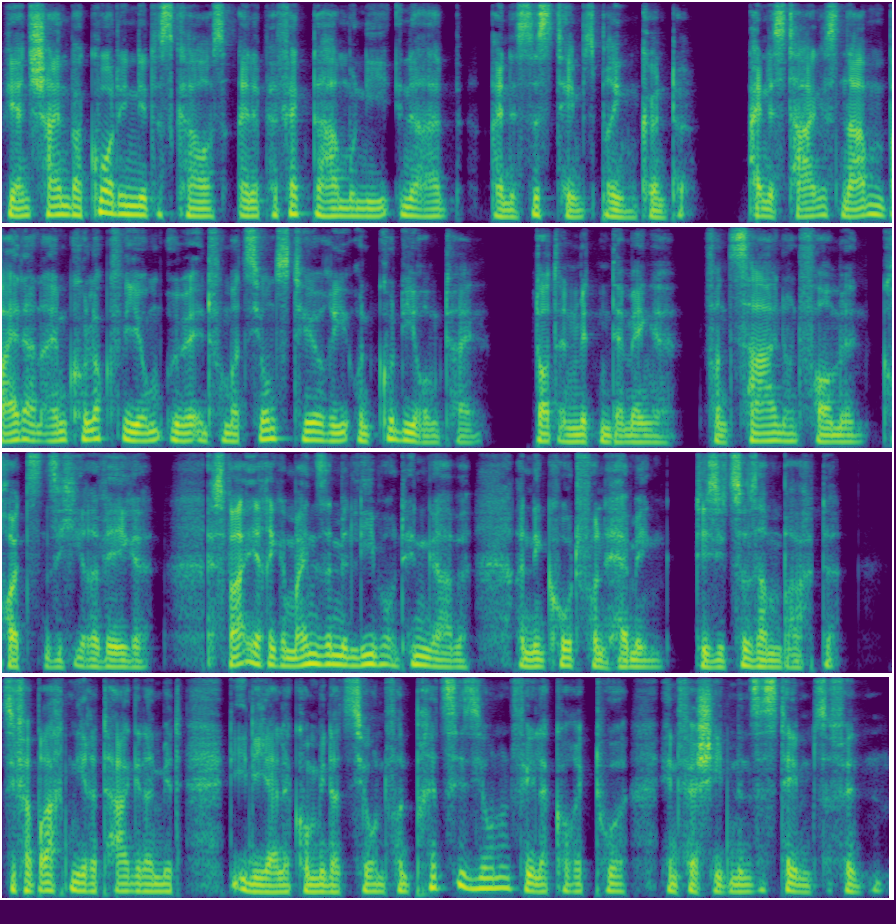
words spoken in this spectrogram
wie ein scheinbar koordiniertes Chaos eine perfekte Harmonie innerhalb eines Systems bringen könnte. Eines Tages nahmen beide an einem Kolloquium über Informationstheorie und Codierung teil. Dort inmitten der Menge von Zahlen und Formeln kreuzten sich ihre Wege. Es war ihre gemeinsame Liebe und Hingabe an den Code von Hemming, die sie zusammenbrachte. Sie verbrachten ihre Tage damit, die ideale Kombination von Präzision und Fehlerkorrektur in verschiedenen Systemen zu finden.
